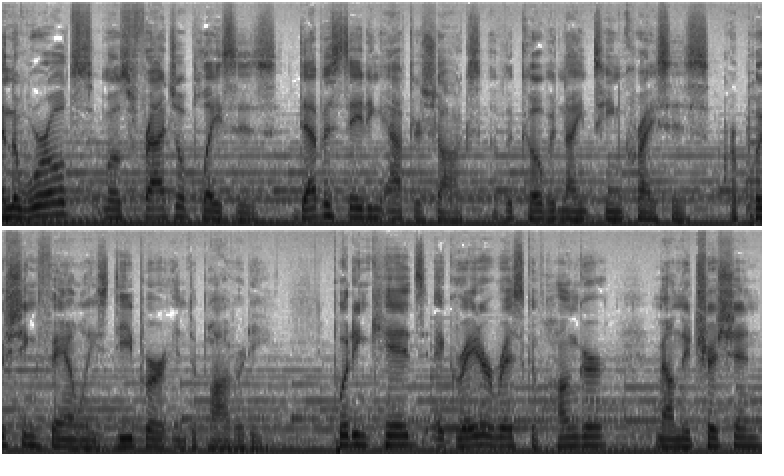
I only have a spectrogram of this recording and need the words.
In the world's most fragile places, devastating aftershocks of the COVID 19 crisis are pushing families deeper into poverty, putting kids at greater risk of hunger, malnutrition,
